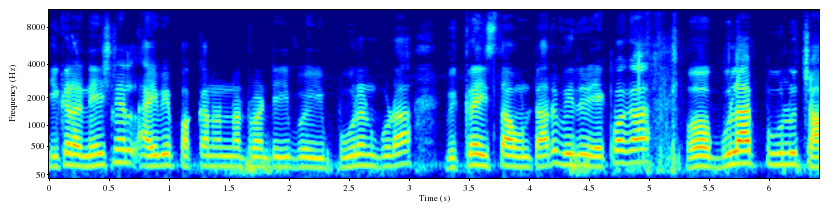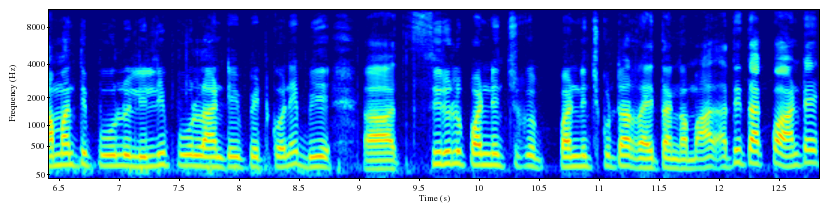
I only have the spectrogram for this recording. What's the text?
ఇక్కడ నేషనల్ హైవే పక్కన ఉన్నటువంటి ఈ- పూలను కూడా విక్రయిస్తూ ఉంటారు. వీరు ఎక్కువగా గులాబీ పూలు చామంతి పూలు లిల్లీ పూలు లాంటివి పెట్టుకొని బి సిరులు పండించు పండించుకుంటారు రైతాంగం. అతి తక్కువ అంటే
